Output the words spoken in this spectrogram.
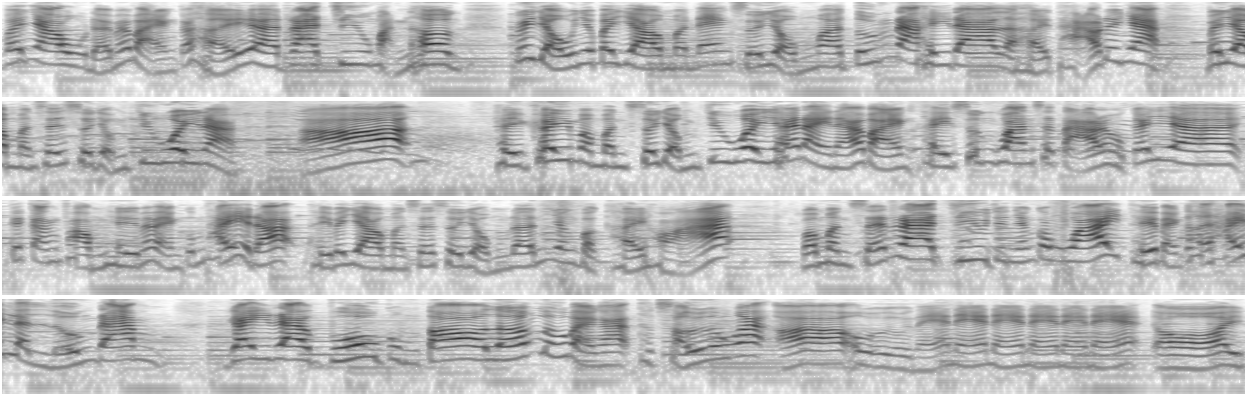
với nhau Để mấy bạn có thể à, ra chiêu mạnh hơn. Ví dụ như bây giờ mình đang sử dụng à, tướng Nahida là hệ thảo đi nha. Bây giờ mình sẽ sử dụng chiêu quy nè. Đó thì khi mà mình sử dụng chiêu quy như thế này nè các bạn thì xung quanh sẽ tạo ra một cái ờ, cái căn phòng thì mấy bạn cũng thấy rồi đó. Thì bây giờ mình sẽ sử dụng đến nhân vật hệ hỏa và mình sẽ ra chiêu cho những con quái. Thì bạn có thể thấy là lượng đam gây ra vô cùng to lớn luôn các bạn ạ à. thực sự luôn á. Ờ, à, ui, nè nè nè nè nè nè. Rồi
